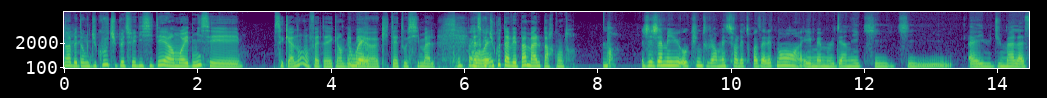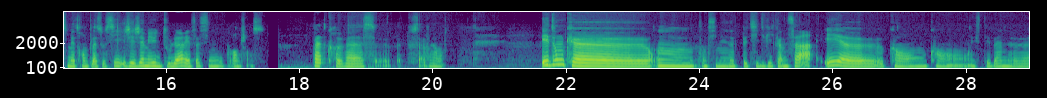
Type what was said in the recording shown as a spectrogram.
Non, mais donc du coup, tu peux te féliciter. Un mois et demi, c'est c'est canon en fait avec un bébé euh, qui t'aide aussi mal. Bah Parce que du coup, t'avais pas mal par contre. Non, j'ai jamais eu aucune douleur, mais sur les trois allaitements et même le dernier qui, qui a eu du mal à se mettre en place aussi, j'ai jamais eu de douleur et ça c'est une grande chance. Pas de crevasse, euh, pas de tout ça vraiment. Et donc, euh, on continue notre petite vie comme ça. Et euh, quand, quand, Esteban euh,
